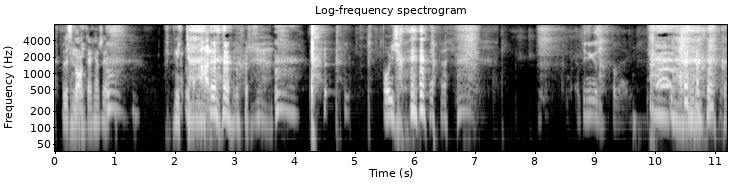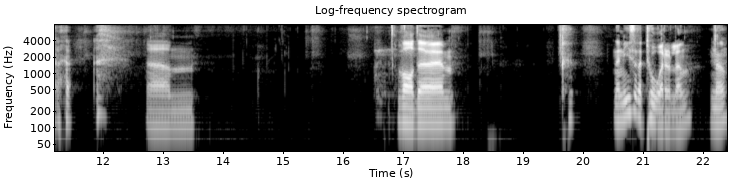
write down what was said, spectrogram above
Eller skakar kanske. Nickar argt. Oj. Ehm, vad... ehm, när ni sätter toarullen, No.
